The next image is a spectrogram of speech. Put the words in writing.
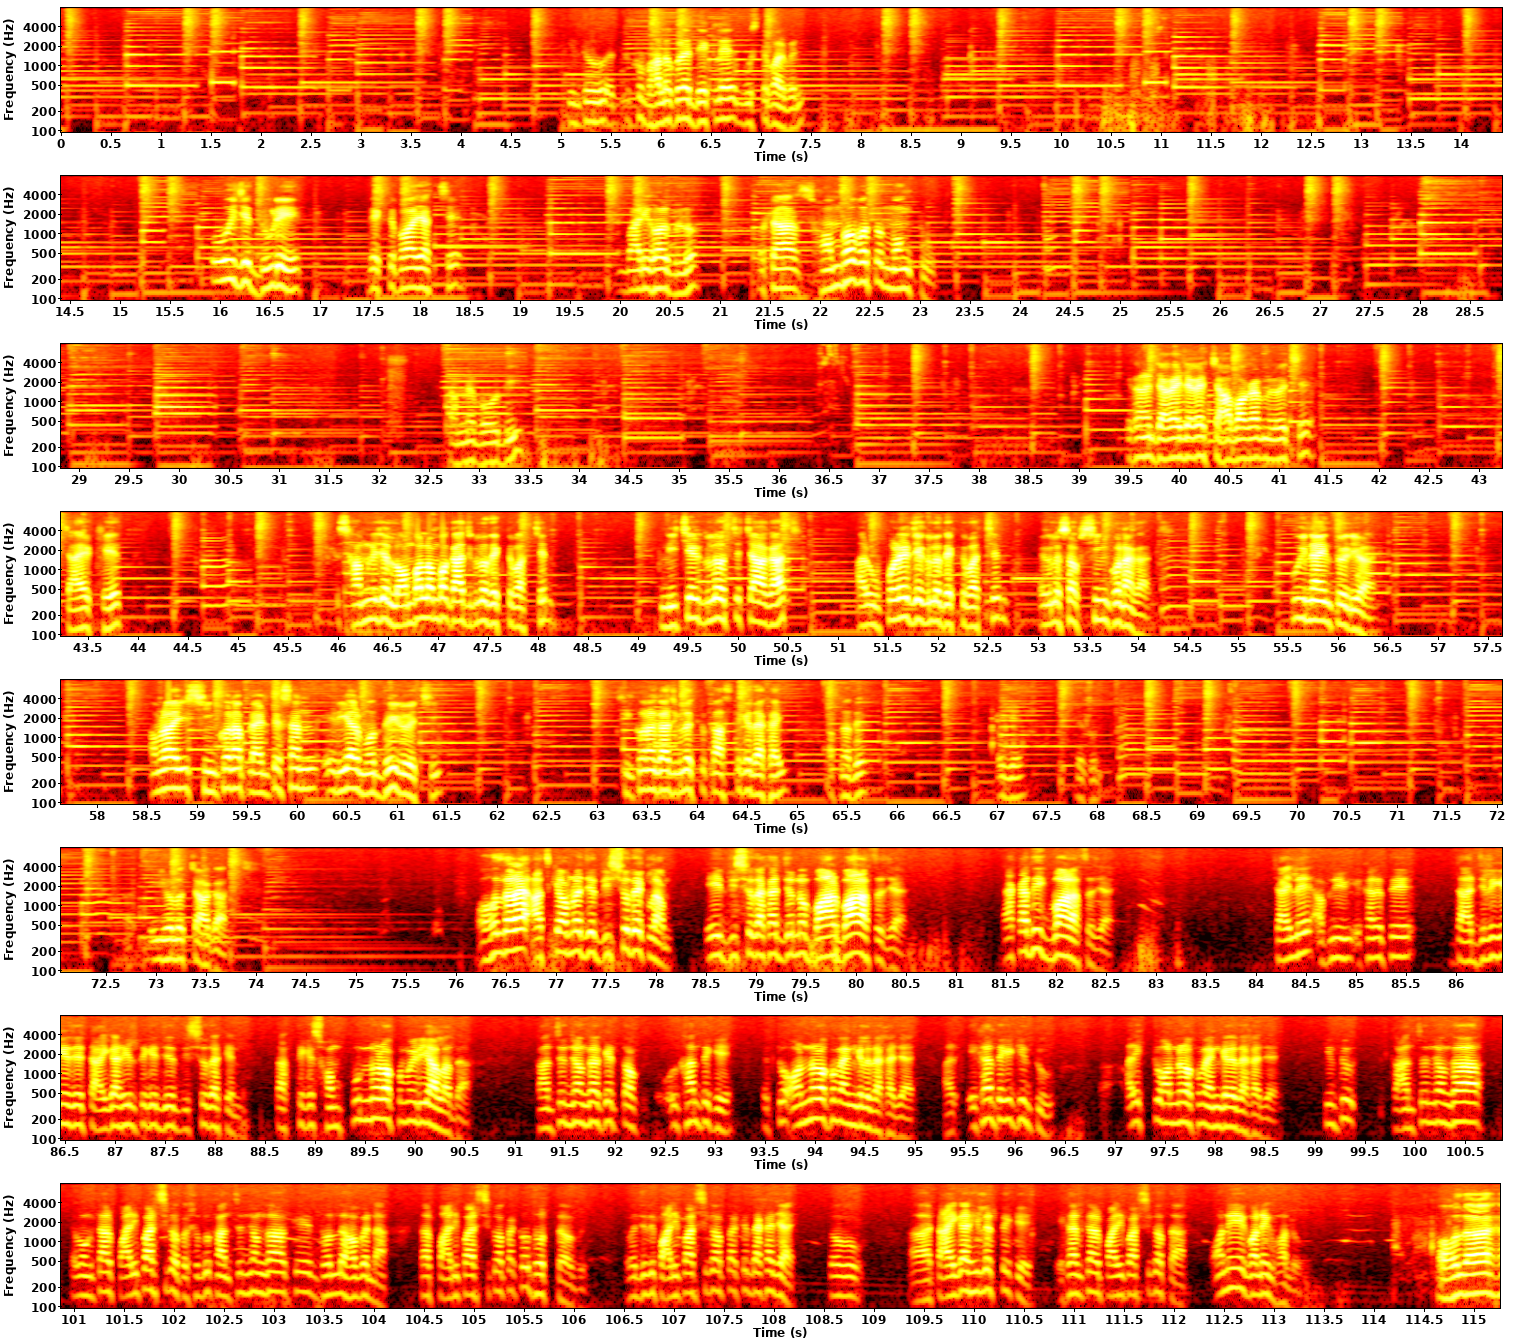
কিন্তু একটু খুব ভালো করে দেখলে বুঝতে পারবেন। ওই যে দূরে দেখতে পাওয়া যাচ্ছে বাড়িঘরগুলো, ওটা সম্ভবত মংপু সামনে বৌদি। এখানে জায়গায় জায়গায় চা বাগান রয়েছে, চায়ের ক্ষেত। সামনে যে লম্বা লম্বা গাছগুলো দেখতে পাচ্ছেন নিচেরগুলো হচ্ছে চা গাছ, আর উপরের যেগুলো দেখতে পাচ্ছেন, এগুলো সব সিংকোনা গাছ। কুইনাইন তৈরি হয়। আমরা এই সিংকোনা প্ল্যান্টেশন এরিয়ার মধ্যেই রয়েছি। সিংকোনা গাছগুলো একটু কাছ থেকে দেখাই আপনাদের। এই যে, দেখুন। এই হলো চা গাছ। অহলদারায় আজকে আমরা যে দৃশ্য দেখলাম, এই দৃশ্য দেখার জন্য বারবার আসা যায়। একাধিকবার আসা যায়। চাইলে আপনি এখানেতে দার্জিলিংয়ে যে টাইগার হিল থেকে যে দৃশ্য দেখেন, তার থেকে সম্পূর্ণ রকমেরই আলাদা। কাঞ্চনজঙ্ঘাকে ওইখান থেকে একটু অন্যরকম অ্যাঙ্গেলে দেখা যায়। আর এখান থেকে কিন্তু আরেকটু অন্যরকম অ্যাঙ্গেলে দেখা যায়। কিন্তু কাঞ্চনজঙ্ঘা এবং তার পারিপার্শ্বিকতা, শুধু কাঞ্চনজঙ্ঘাকে ধরলে হবে না তার পারিপার্শ্বিকতাকেও ধরতে হবে। এবার যদি পারিপার্শ্বিকতাকে দেখা যায়, তো টাইগার হিলের থেকে এখানকার পারিপার্শ্বিকতা অনেক অনেক ভালো। অহলদারা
